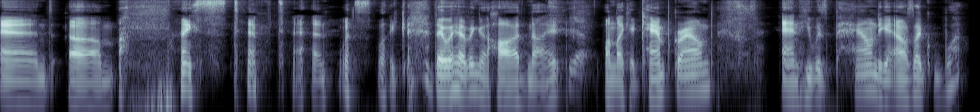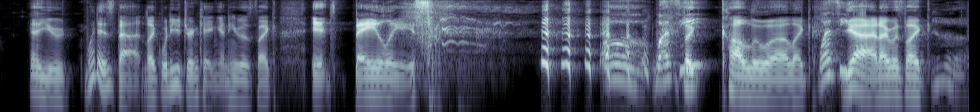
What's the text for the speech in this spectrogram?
and um my stepdad was like they were having a hard night yeah. on like a campground and he was pounding it i was like what are you what is that like what are you drinking and he was like it's bailey's oh, was he? Like Kahlua, like was he? Yeah, and I was like, Ugh.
